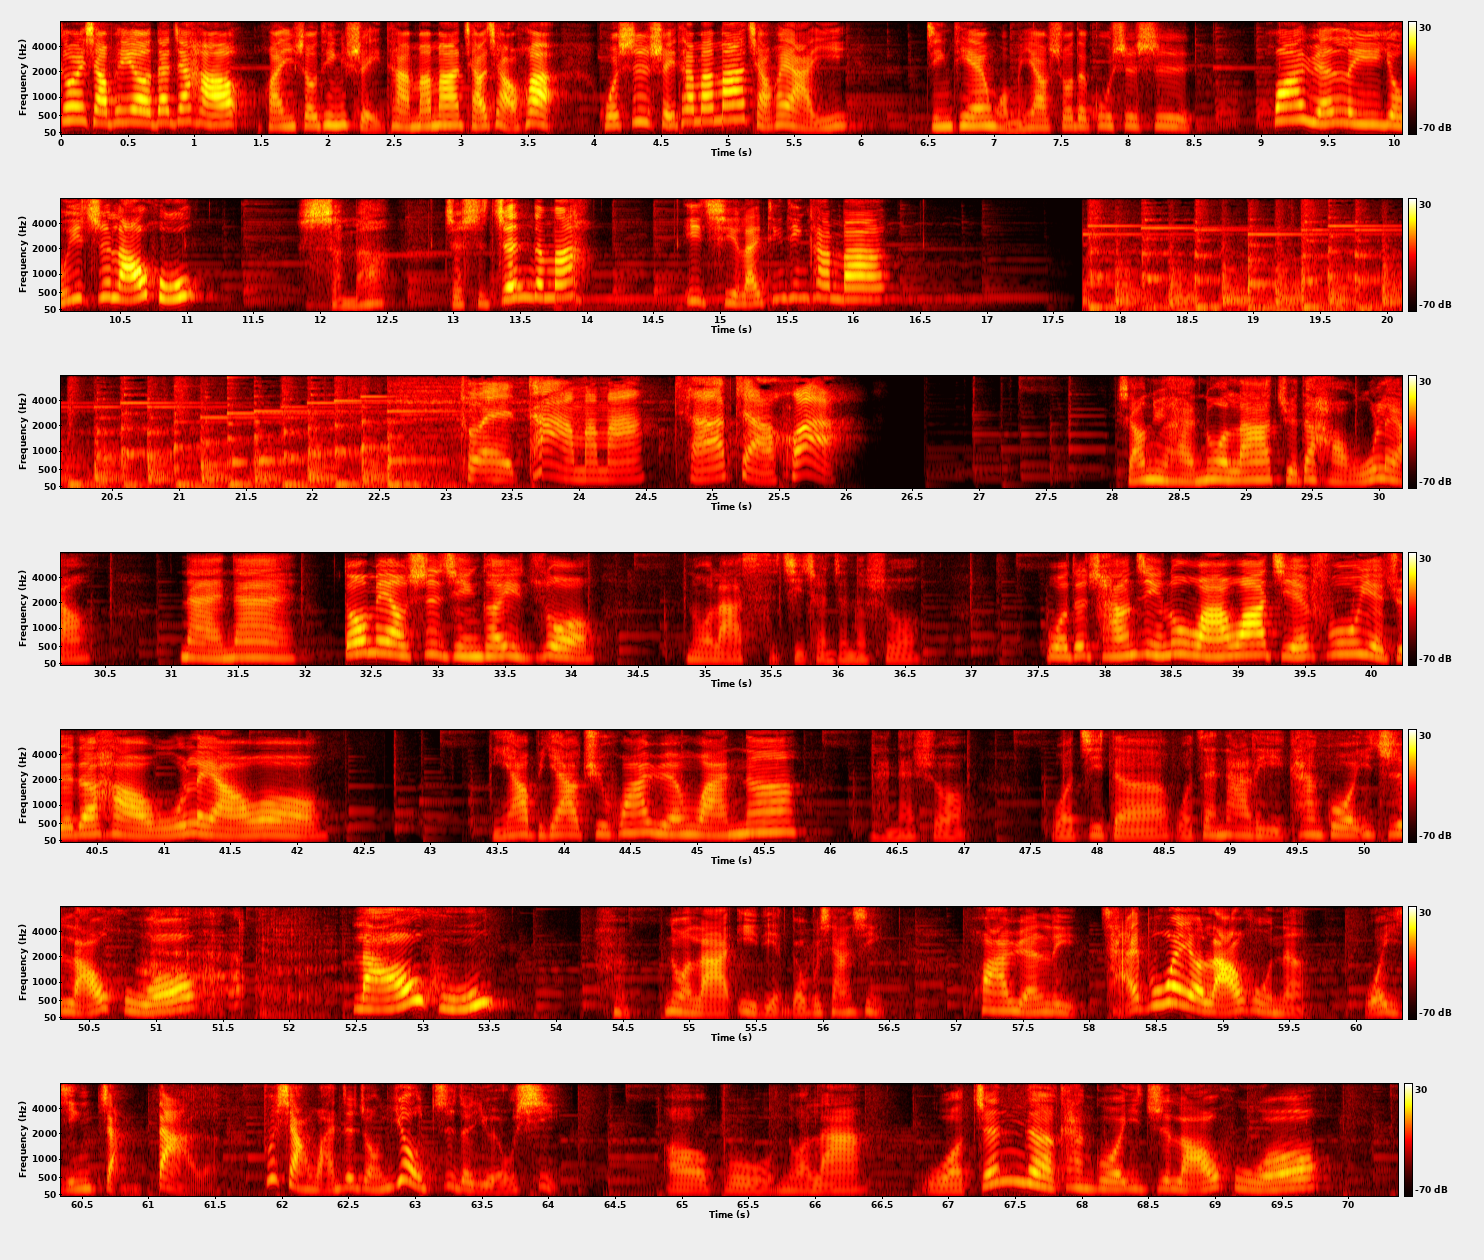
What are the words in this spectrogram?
各位小朋友，大家好，欢迎收听水獭妈妈巧巧话，我是水獭妈妈巧慧阿姨。今天我们要说的故事是：花园里有一只老虎。什么？这是真的吗？一起来听听看吧。水獭妈妈巧巧话。小女孩诺拉觉得好无聊，奶奶都没有事情可以做。诺拉死气沉沉地说：“我的长颈鹿娃娃杰夫也觉得好无聊哦。你要不要去花园玩呢？”奶奶说：“我记得我在那里看过一只老虎哦。”老虎？哼，诺拉一点都不相信。花园里才不会有老虎呢！我已经长大了，不想玩这种幼稚的游戏。哦不，诺拉，我真的看过一只老虎哦。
